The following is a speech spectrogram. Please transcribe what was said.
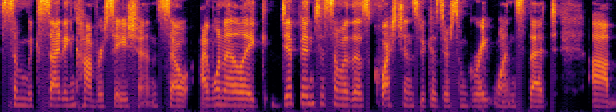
some exciting conversations. So I want to like dip into some of those questions because there's some great ones that um,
